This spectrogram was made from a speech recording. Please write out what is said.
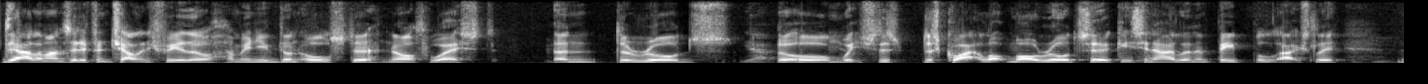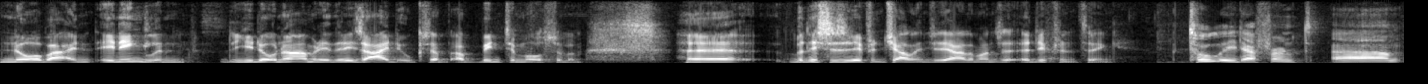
The Isle of Man's a different challenge for you, though. I mean, you've done Ulster, Northwest, and the roads Yeah. at home, which there's there's quite a lot more road circuits in Ireland, and people actually know about in, in England. You don't know how many there is. I do because I've, I've been to most of them. Uh, but this is a different challenge. The Isle of Man's a, a different thing. totally different. Um,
